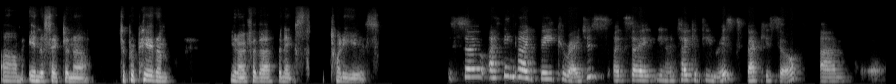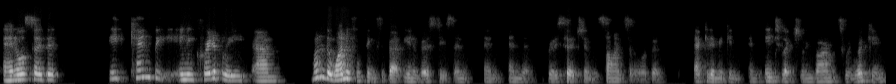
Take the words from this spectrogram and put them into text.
um, in the sector now to prepare them, you know, for the, the next 20 years? So I think I'd be courageous. I'd say, you know, take a few risks, back yourself, um, and also that it can be an incredibly um, one of the wonderful things about universities and and and the research and the science or the academic and, and intellectual environments we work in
